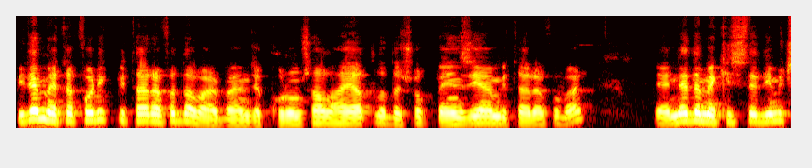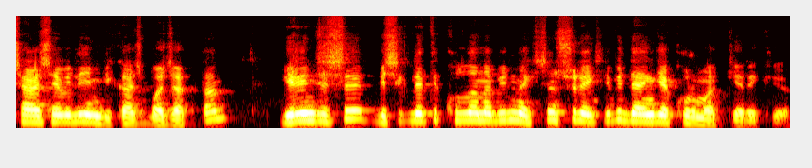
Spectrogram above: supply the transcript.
Bir de metaforik bir tarafı da var bence. Kurumsal hayatla da çok benzeyen bir tarafı var. E, ne demek istediğimi çerçeveleyeyim birkaç bacaktan. Birincisi bisikleti kullanabilmek için sürekli bir denge kurmak gerekiyor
